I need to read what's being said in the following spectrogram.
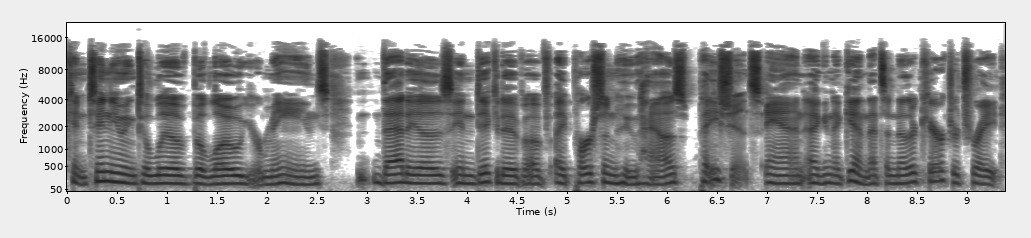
continuing to live below your means, that is indicative of a person who has patience. And again, again, that's another character trait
